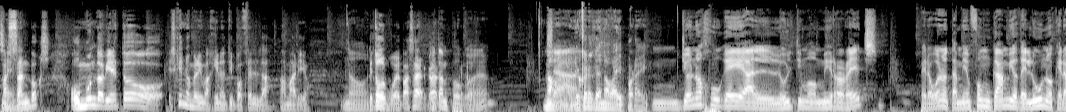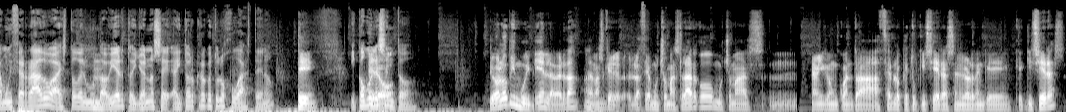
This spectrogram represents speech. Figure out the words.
más Sí. sandbox, o un mundo abierto, es que no me lo imagino tipo Zelda a Mario. No, Que no. todo puede pasar, Yo claro. tampoco, ¿eh? No, O sea, no, yo creo que no va a ir por ahí. Mm, Yo no jugué al último Mirror Edge, pero bueno, también fue un cambio del 1 que era muy cerrado a esto del Mm. mundo abierto. Y yo no sé, Aitor, creo que tú lo jugaste, ¿no? Sí. ¿Y cómo le sentó? Yo lo vi muy bien, la verdad. Además que lo hacía mucho más largo, mucho más mm, dinámico en cuanto a hacer lo que tú quisieras en el orden que, que quisieras.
